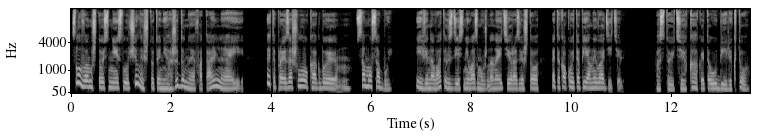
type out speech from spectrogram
Словом, что с ней случилось что-то неожиданное, фатальное, и это произошло как бы само собой. И виноватых здесь невозможно найти, разве что это какой-то пьяный водитель. Постойте, как это убили, кто?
